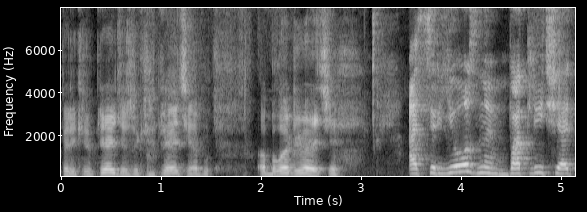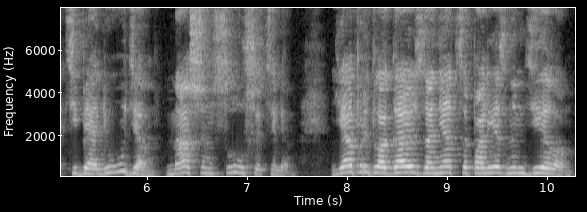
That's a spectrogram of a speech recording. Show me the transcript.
прикрепляйте, закрепляйте, об- облагайте. А серьезным, в отличие от тебя, людям, нашим слушателям, я предлагаю заняться полезным делом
